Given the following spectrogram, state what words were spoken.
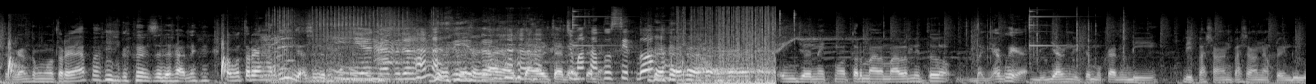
Tergantung motornya apa, sederhana. Kalau motornya Harley nggak sederhana. Iya nggak sederhana sih itu. Nggak, bercanda, bercanda, Cuma satu seat doang. Enjoy naik motor malam-malam itu bagi aku ya jarang ditemukan di di pasangan-pasangan aku yang dulu.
